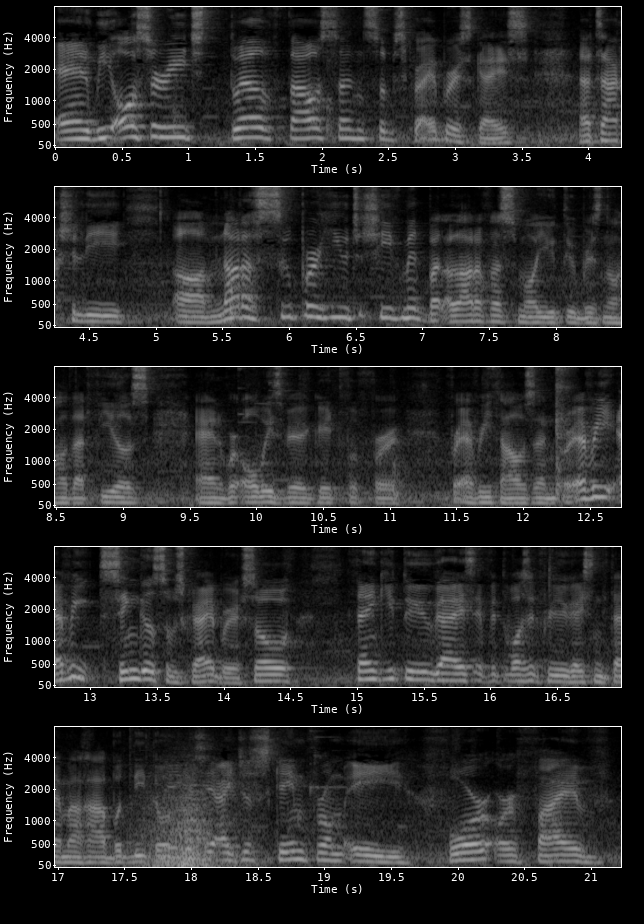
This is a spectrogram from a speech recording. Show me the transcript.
And we also reached 12,000 subscribers, guys. That's actually um, not a super huge achievement, but a lot of us small YouTubers know how that feels, and we're always very grateful for for every thousand or every every single subscriber. So. Thank you to you guys. If it wasn't for you guys, hindi tayo makakaabot dito. Kasi I just came from a 4 or 5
